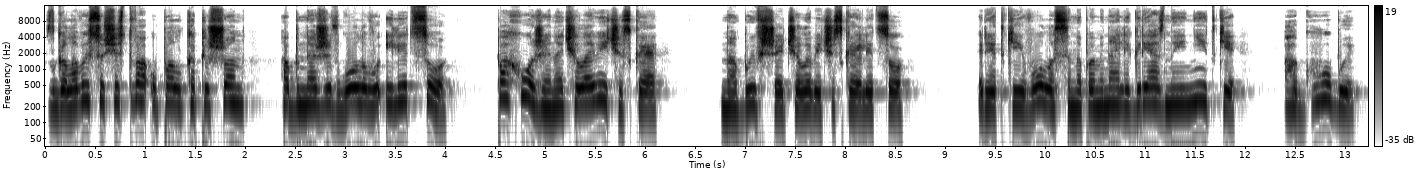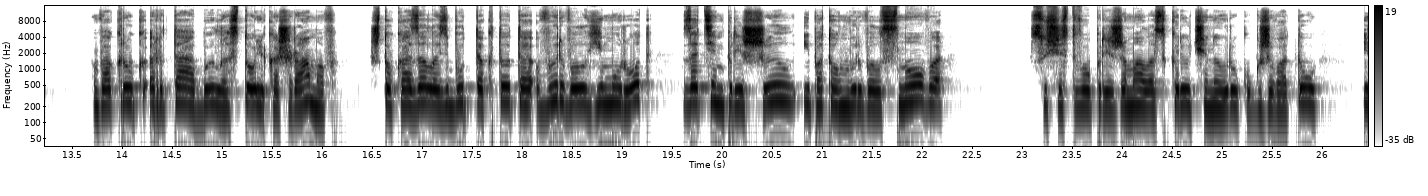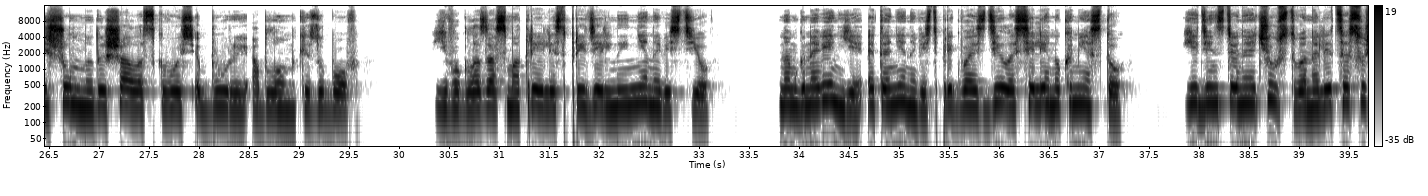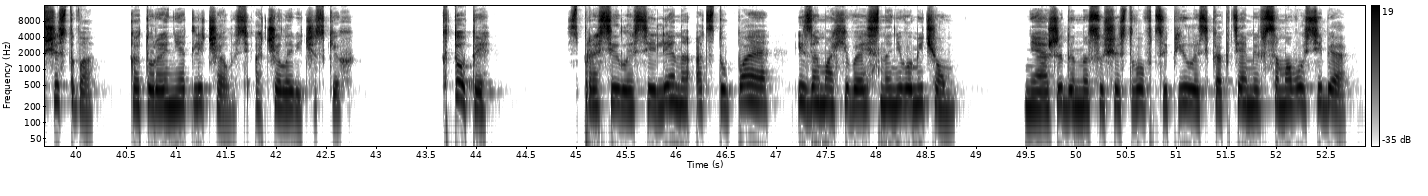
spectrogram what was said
С головы существа упал капюшон, обнажив голову и лицо, похожее на человеческое, на бывшее человеческое лицо. Редкие волосы напоминали грязные нитки, а губы... Вокруг рта было столько шрамов, что казалось, будто кто-то вырвал ему рот, затем пришил и потом вырвал снова – Существо прижимало скрюченную руку к животу и шумно дышало сквозь бурые обломки зубов. Его глаза смотрели с предельной ненавистью. На мгновение эта ненависть пригвоздила Селену к месту. Единственное чувство на лице существа, которое не отличалось от человеческих. «Кто ты?» – спросила Селена, отступая и замахиваясь на него мечом. Неожиданно существо вцепилось когтями в самого себя –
